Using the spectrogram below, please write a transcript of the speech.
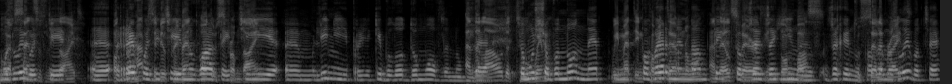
можливості е, репозиціонувати ті ем, лінії, про які було домовлено вже. Тому що воно не поверне нам тих, хто вже загинув, загинув. Але можливо це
